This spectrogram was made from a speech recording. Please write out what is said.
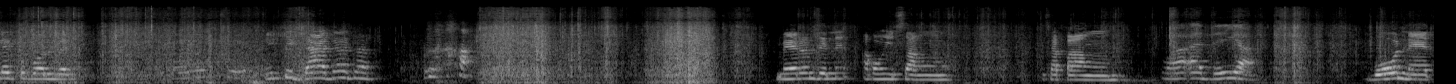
Lägg på golvet. Okej. Inte där, där, där. Meron din akong isang isa pang är det? bonnet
